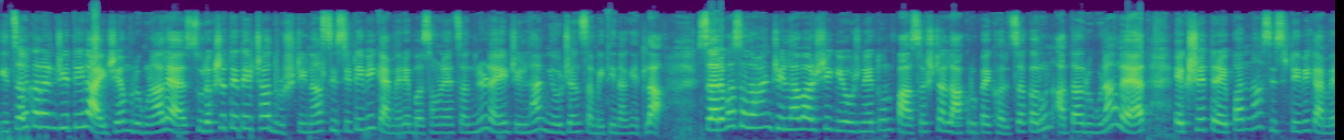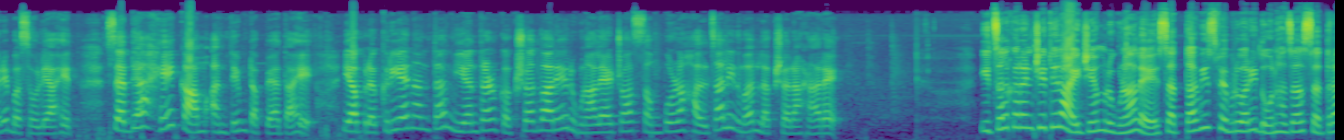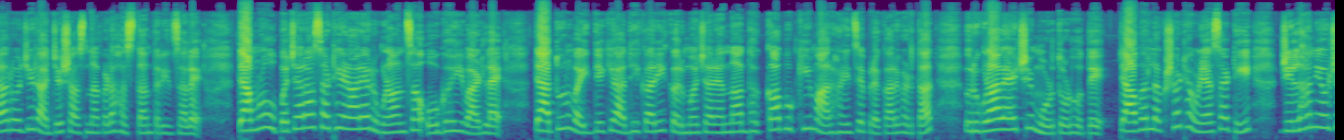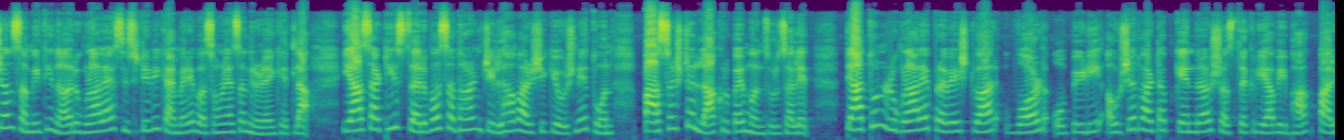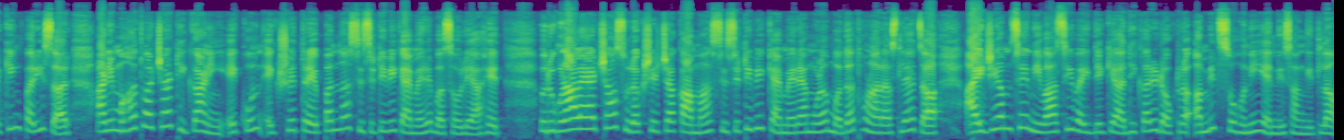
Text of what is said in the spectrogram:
इचलकरंजीतील IgM रुग्णालयात सुरक्षिततेच्या दृष्टीनं सीसीटीव्ही कॅमेरे बसवण्याचा निर्णय जिल्हा नियोजन समितीनं घेतला. सर्वसाधारण जिल्हा वार्षिक योजनेतून पासष्ट लाख रुपये खर्च करून आता रुग्णालयात एकशे त्रेपन्न सीसीटीव्ही कॅमेरे बसवले आहेत. सध्या हे काम अंतिम टप्प्यात आहे. या प्रक्रियेनंतर नियंत्रण कक्षाद्वारे रुग्णालयाच्या संपूर्ण हालचालींवर लक्ष राहणार आहे. इचलकरंजीतील आयजीएम रुग्णालय सत्तावीस फेब्रुवारी दोन हजार सतरा रोजी राज्य शासनाकडे हस्तांतरित झालंय. त्यामुळे उपचारासाठी येणाऱ्या रुग्णांचा ओघही वाढलाय. त्यातून वैद्यकीय अधिकारी कर्मचाऱ्यांना धक्काबुक्की मारहाणीचे प्रकार घडतात. रुग्णालयाची मोडतोड होते. त्यावर लक्ष ठेवण्यासाठी जिल्हा नियोजन समितीनं रुग्णालयात सीसीटीव्ही कॅमेरे बसवण्याचा निर्णय घेतला. यासाठी सर्वसाधारण जिल्हा वार्षिक योजनेतून पासष्ट लाख रुपये मंजूर झालेत. त्यातून रुग्णालय प्रवेशद्वार वॉर्ड ओपीडी औषध वाटप केंद्र शस्त्रक्रिया विभाग पार्किंग परिसर आणि महत्त्वाच्या ठिकाणी एकूण एकशे त्रेपन्न सीसीटीव्ही कॅमेरे बसवले आहेत. रुग्णालयाच्या सुरक्षेच्या कामात सीसीटीव्ही कॅमेऱ्यामुळे मदत होणार असल्याचं आयजीएमचे निवासी वैद्यकीय अधिकारी डॉक्टर अमित सोहनी यांनी सांगितलं.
